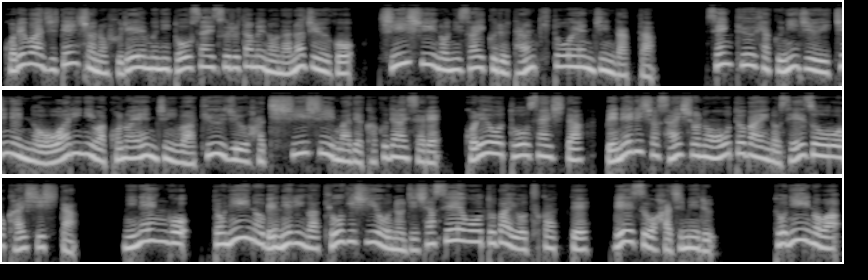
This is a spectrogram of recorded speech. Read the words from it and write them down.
これは自転車のフレームに搭載するための 75cc の2サイクル短気筒エンジンだった。1921年の終わりにはこのエンジンは 98cc まで拡大され、これを搭載したベネリ社最初のオートバイの製造を開始した。2年後、トニーノ・ベネリが競技仕様の自社製オートバイを使ってレースを始める。トニーノは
